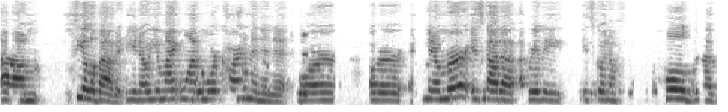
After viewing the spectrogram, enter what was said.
um, feel about it. You know, you might want more cardamom in it, or or you know, myrrh is got a, a really. It's going to hold the.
